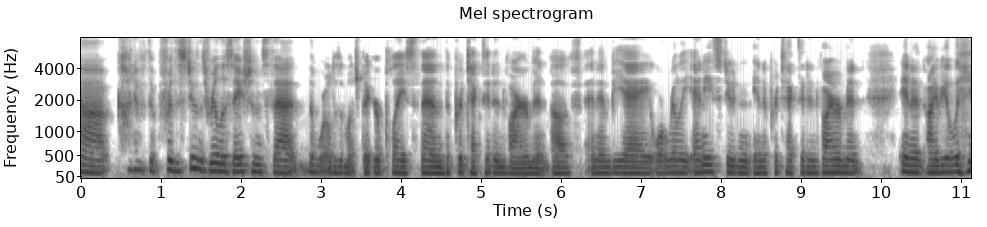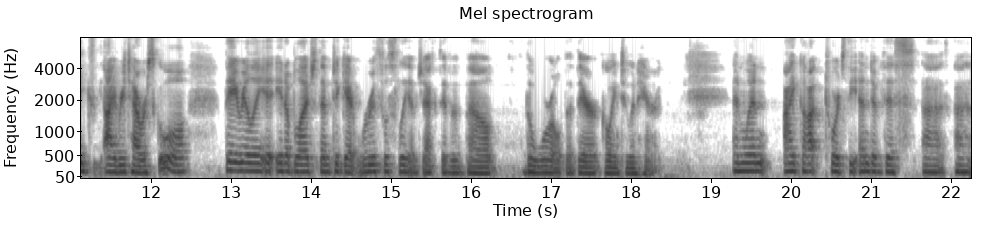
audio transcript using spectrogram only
uh, kind of the, for the students realizations that the world is a much bigger place than the protected environment of an MBA or really any student in a protected environment in an Ivy League ivory tower school. They really it, it obliged them to get ruthlessly objective about the world that they're going to inherit. And when I got towards the end of this uh, uh,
